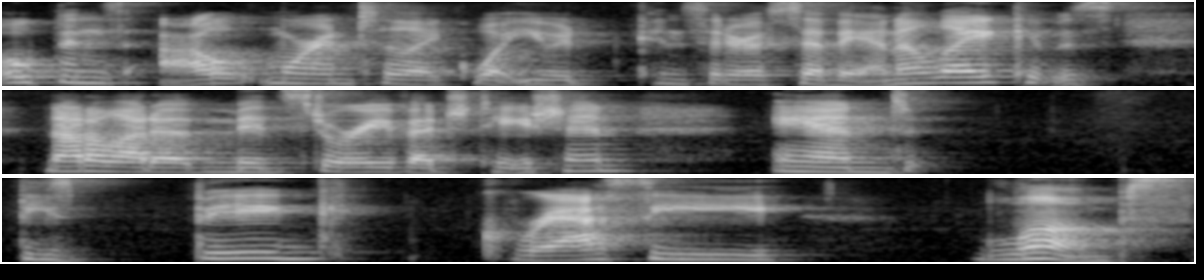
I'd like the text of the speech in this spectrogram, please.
opens out more into like what you would consider a savanna like. It was not a lot of mid story vegetation, and these big grassy lumps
